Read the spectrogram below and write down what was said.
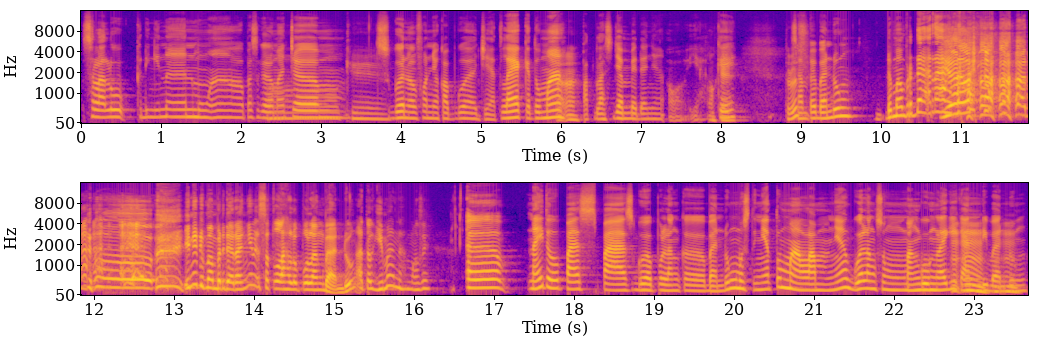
selalu kedinginan, mual, apa segala macem. oke. Terus gue nelfon nyokap gue jet lag itu mah 14 jam bedanya. Oh iya oke. Oke. Terus? Sampai Bandung demam berdarah. Ya, aduh. Ini demam berdarahnya setelah lu pulang Bandung atau gimana maksudnya? Eh, nah itu pas pas gue pulang ke Bandung, mestinya tuh malamnya gue langsung manggung lagi kan di Bandung.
